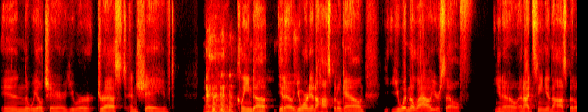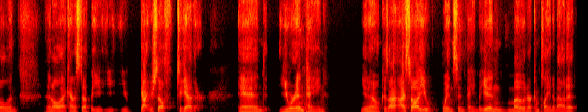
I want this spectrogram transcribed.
in the wheelchair. You were dressed and shaved, um, cleaned up. You know, you weren't in a hospital gown you wouldn't allow yourself, you know, and I'd seen you in the hospital and and all that kind of stuff, but you you, you got yourself together and you were in pain, you know, because I, I saw you wince in pain, but you didn't moan or complain about it,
